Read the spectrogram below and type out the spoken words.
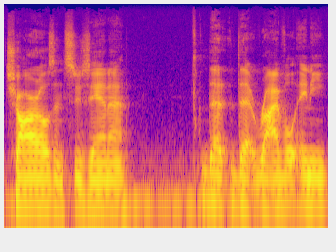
Charles and Susanna that, that rival any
